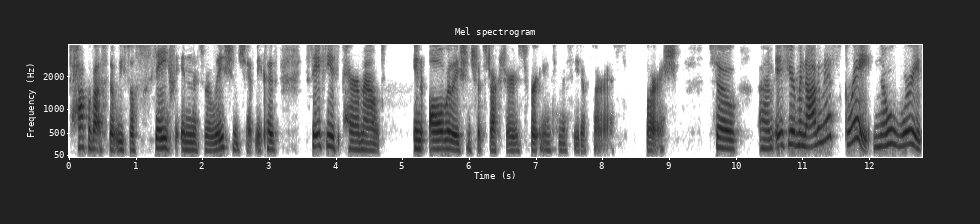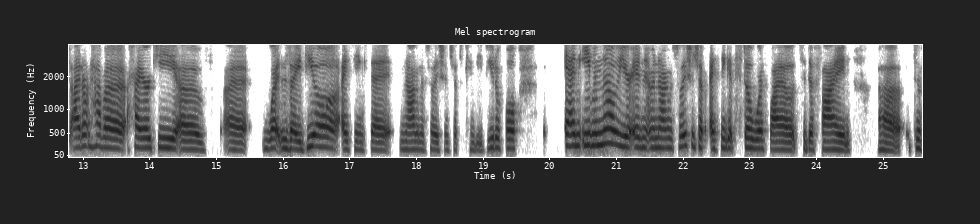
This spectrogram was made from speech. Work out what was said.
talk about so that we feel safe in this relationship? Because safety is paramount in all relationship structures for intimacy to flourish. flourish. So um, if you're monogamous, great, no worries. I don't have a hierarchy of uh, what is ideal. I think that monogamous relationships can be beautiful. And even though you're in a monogamous relationship, I think it's still worthwhile to define, uh, to,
